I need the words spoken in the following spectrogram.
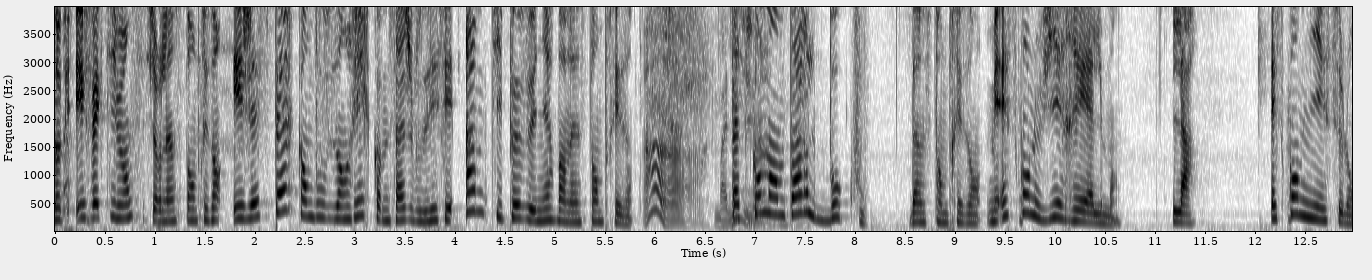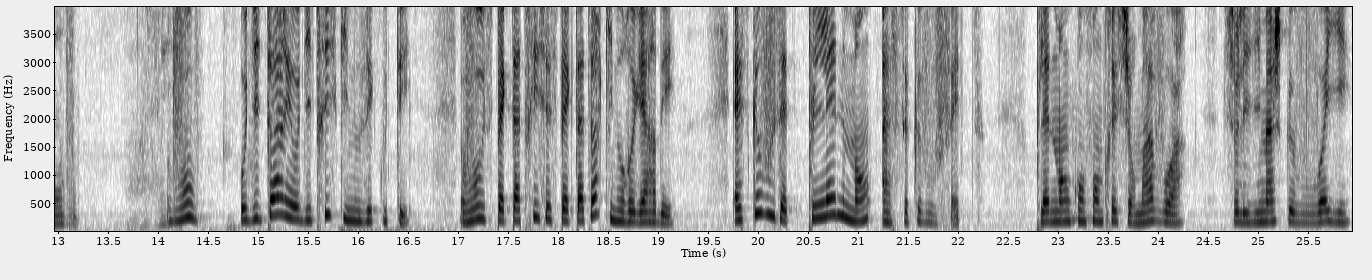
Donc effectivement, c'est sur l'instant présent. Et j'espère qu'en vous faisant rire comme ça, je vous ai fait un petit peu venir dans l'instant présent. Ah. Parce qu'on en parle beaucoup d'instant présent. Mais est-ce qu'on le vit réellement? Là. Est-ce qu'on y est selon vous? Vous, auditeurs et auditrices qui nous écoutez. Vous, spectatrices et spectateurs qui nous regardez. Est-ce que vous êtes pleinement à ce que vous faites? Pleinement concentré sur ma voix, sur les images que vous voyez?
